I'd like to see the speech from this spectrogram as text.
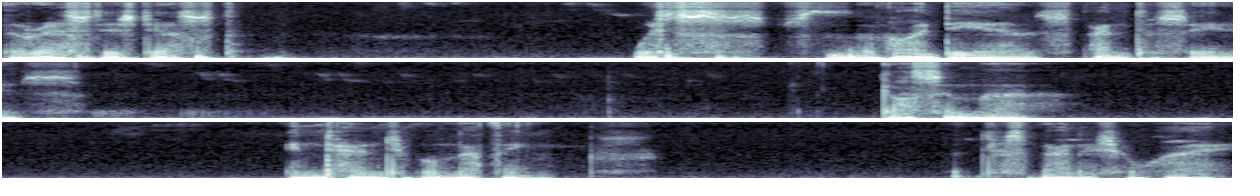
The rest is just wisps of ideas, fantasies, gossamer, intangible nothings that just vanish away.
